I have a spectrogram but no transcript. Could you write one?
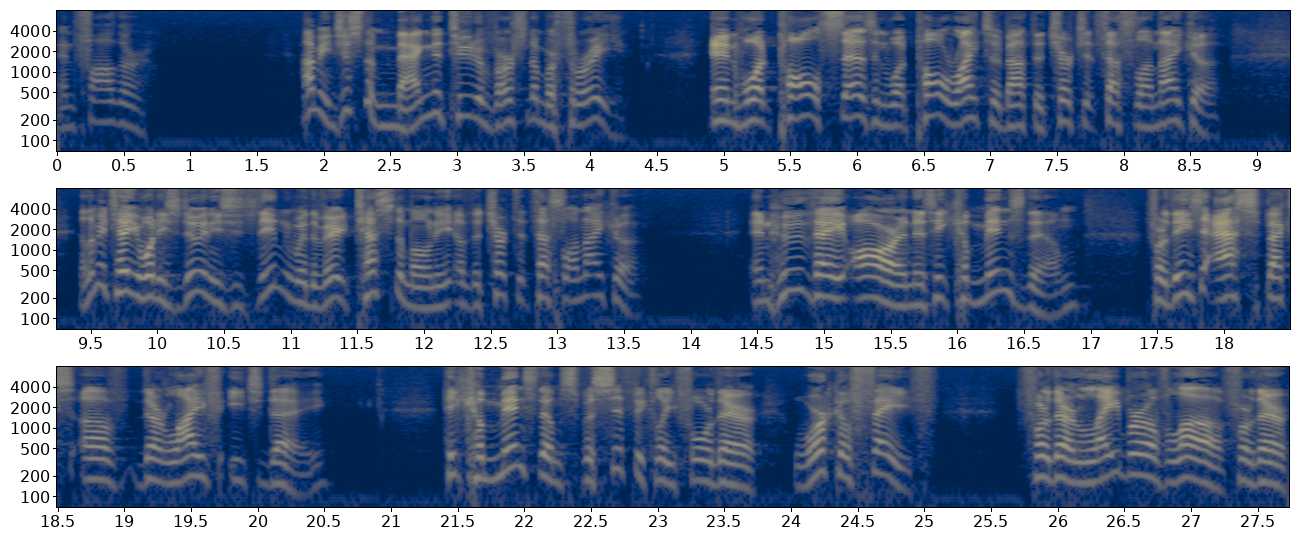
and Father. I mean, just the magnitude of verse number three and what Paul says and what Paul writes about the church at Thessalonica. And let me tell you what he's doing. He's dealing with the very testimony of the church at Thessalonica and who they are, and as he commends them for these aspects of their life each day, he commends them specifically for their work of faith, for their labor of love, for their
